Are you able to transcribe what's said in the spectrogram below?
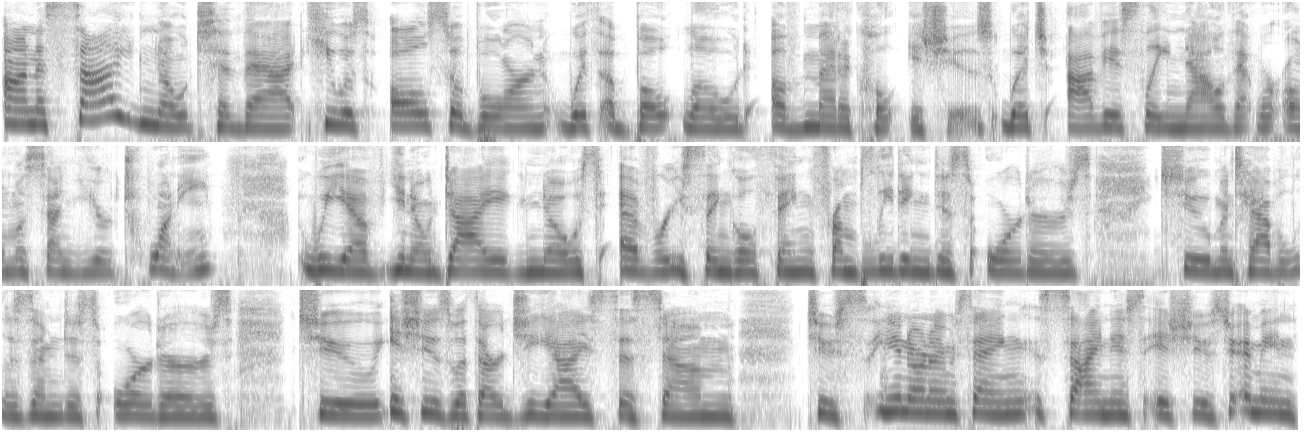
On a side note to that, he was also born with a boatload of medical issues, which obviously now that we're almost on year 20, we have, you know, diagnosed every single thing from bleeding disorders to metabolism disorders to issues with our GI system to, you know what I'm saying, sinus issues. I mean,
